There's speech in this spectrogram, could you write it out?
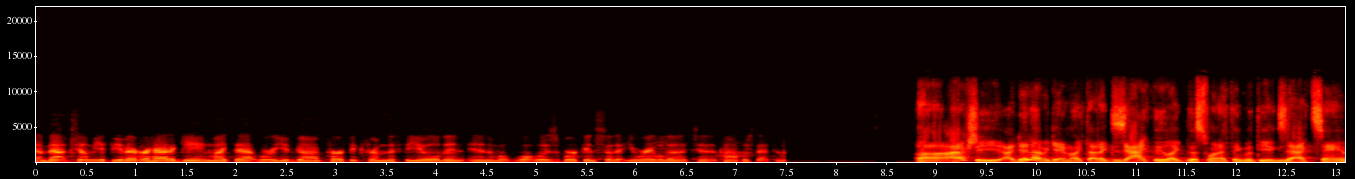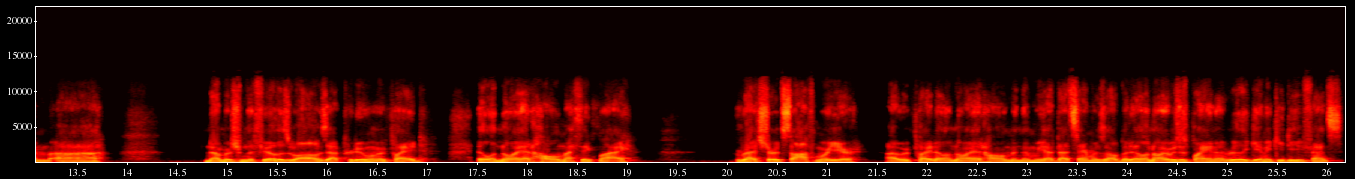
Yeah, Matt, tell me if you've ever had a game like that where you've gone perfect from the field and, and what, what was working so that you were able to, to accomplish that tonight? Uh, I actually I did have a game like that, exactly like this one. I think with the exact same uh, numbers from the field as well. I was at Purdue when we played Illinois at home. I think my redshirt sophomore year, uh, we played Illinois at home, and then we had that same result. But Illinois was just playing a really gimmicky defense,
